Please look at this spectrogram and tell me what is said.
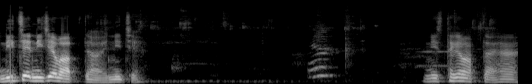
নিচে নিচে মাপতে হয়, নিচে। নিচ থেকে মাপতে হয় হ্যাঁ।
